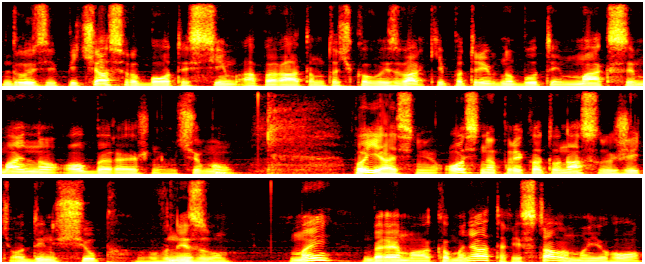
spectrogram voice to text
Друзі, під час роботи з цим апаратом точкової зварки потрібно бути максимально обережним. Чому? Пояснюю, ось, наприклад, у нас лежить один щуп внизу. Ми беремо акумулятор і ставимо його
